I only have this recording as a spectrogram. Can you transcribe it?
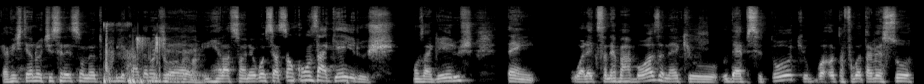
que a gente tem a notícia nesse momento publicada no GE em relação à negociação com zagueiros. Com zagueiros, tem o Alexander Barbosa, né, que o, o Depp citou, que o Botafogo atravessou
